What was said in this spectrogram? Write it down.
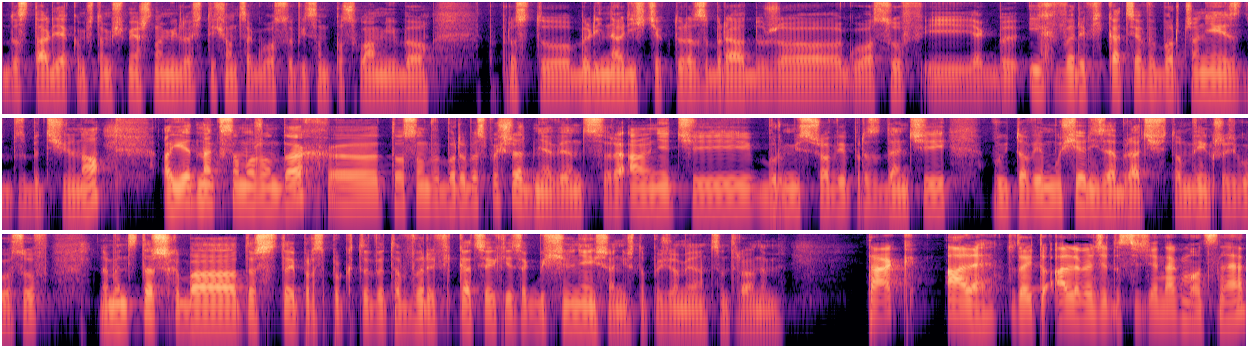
dostali jakąś tam śmieszną ilość tysiąca głosów i są posłami, bo po prostu byli na liście, która zebrała dużo głosów i jakby ich weryfikacja wyborcza nie jest zbyt silna. A jednak w samorządach e, to są wybory bezpośrednie, więc realnie ci burmistrzowie, prezydenci, wójtowie musieli zebrać tą większość głosów. No więc też chyba też z tej perspektywy ta weryfikacja ich jest jakby silniejsza niż na poziomie centralnym. Tak, ale, tutaj to ale będzie dosyć jednak mocne,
